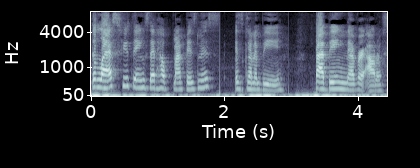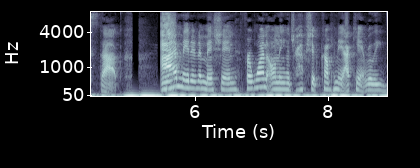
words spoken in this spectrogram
The last few things that helped my business is going to be by being never out of stock. I made it a mission. For one owning a dropship company. I can't really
